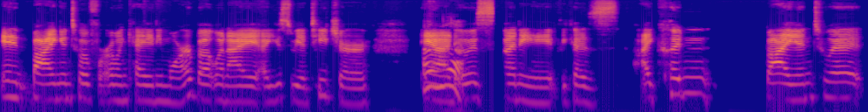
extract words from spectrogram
in buying into a 401k anymore. But when I I used to be a teacher, oh, and yeah. it was funny because I couldn't buy into it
